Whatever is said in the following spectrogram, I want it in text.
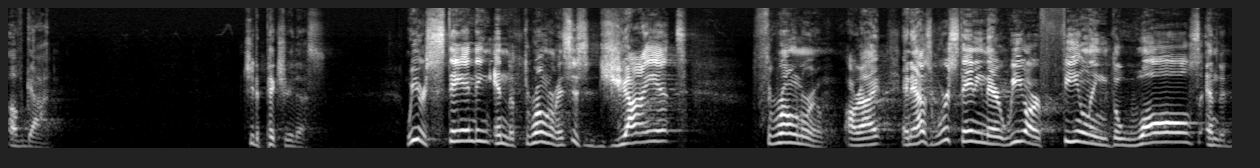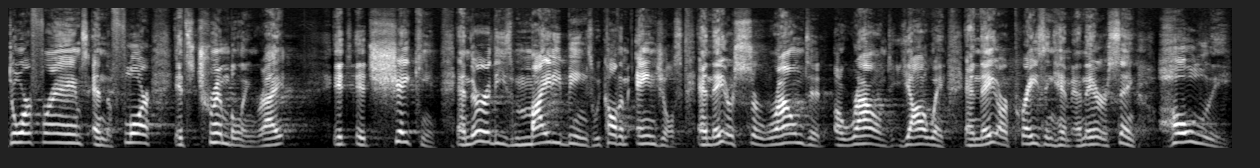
of God. I want you to picture this. We are standing in the throne room. It's this giant throne room, all right? And as we're standing there, we are feeling the walls and the door frames and the floor. It's trembling, right? It, it's shaking. And there are these mighty beings, we call them angels, and they are surrounded around Yahweh, and they are praising him, and they are saying, Holy,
